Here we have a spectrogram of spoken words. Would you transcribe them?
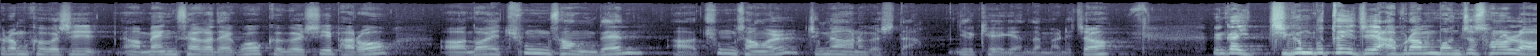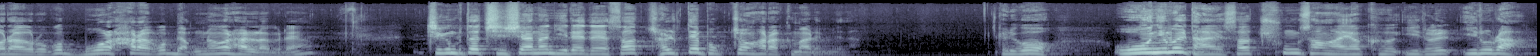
그럼 그것이 어, 맹세가 되고 그것이 바로 어, 너의 충성된 어, 충성을 증명하는 것이다. 이렇게 얘기한단 말이죠. 그러니까 지금부터 이제 아브라함은 먼저 손을 넣으라 그러고 뭘 하라고 명령을 하려 그래요. 지금부터 지시하는 일에 대해서 절대 복종하라 그 말입니다. 그리고 온 힘을 다해서 충성하여 그 일을 이루라.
